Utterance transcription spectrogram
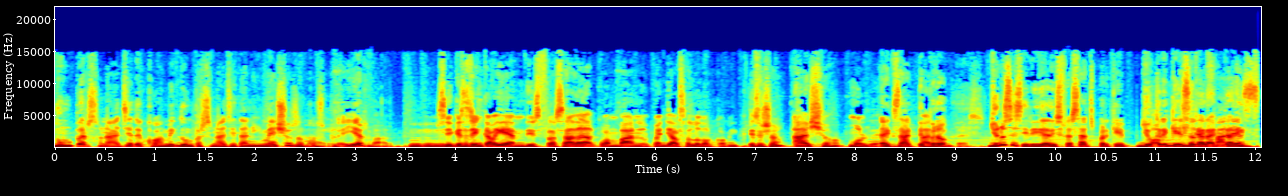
d'un personatge de còmic, d'un personatge d'anime, això és el cosplayer. Val. Mm. Sí, aquesta gent que veiem disfressada quan, van, quan hi ha el saló del còmic. És això? Això. Molt bé. Exacte, Ara però entès. jo no sé si diria disfressats, perquè jo Oh, crec que és el que fan és...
